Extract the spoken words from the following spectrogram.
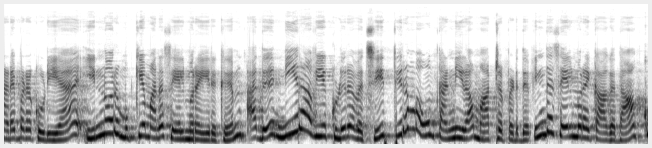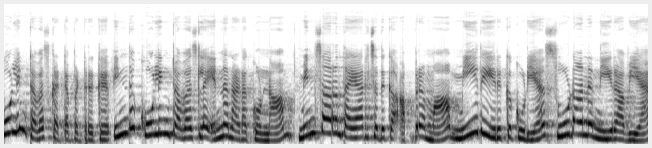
நடைபெறக்கூடிய இன்னொரு முக்கியமான செயல்முறை இருக்கு. அது நீராவியை குளிர வச்சு திரும்பவும் தண்ணீரா மாற்றப்படுது. இந்த செயல்முறைக்காக தான் கூலிங் டவர்ஸ் கட்டப்பட்டிருக்கு. இந்த கூலிங் டவர்ஸ்ல என்ன நடக்கும்னா மின்சாரம் தயாரிச்சதுக்கு அப்புறமா மீதி இருக்கக்கூடிய சூடான நீராவிய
